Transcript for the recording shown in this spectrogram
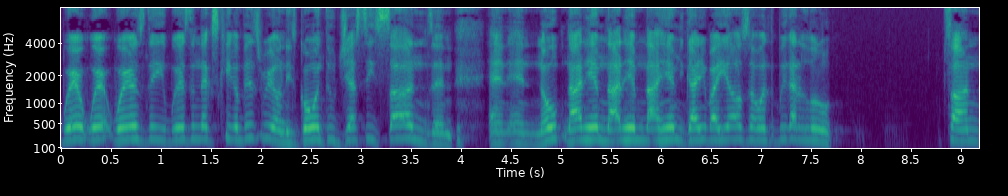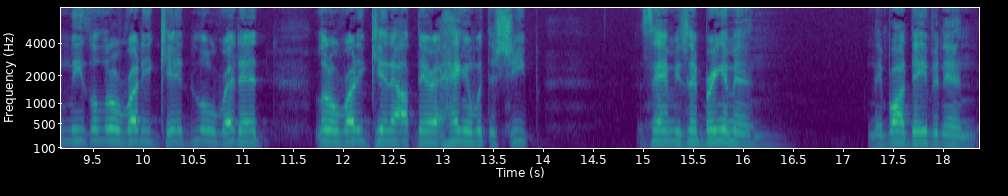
where, where, where's the, where's the next king of Israel? And he's going through Jesse's sons and, and, and nope, not him, not him, not him. You got anybody else? So we got a little son. He's a little ruddy kid, little redhead, little ruddy kid out there hanging with the sheep. Samuel said, Bring him in. And they brought David in,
